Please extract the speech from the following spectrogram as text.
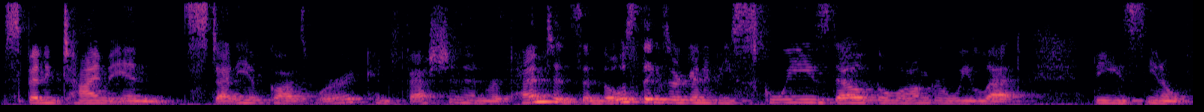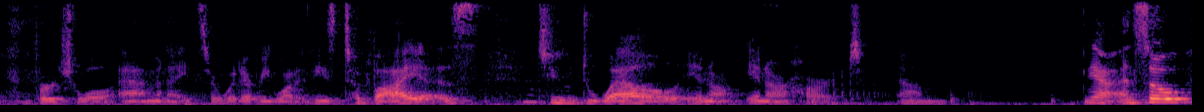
spending time in study of god's word confession and repentance and those things are going to be squeezed out the longer we let these you know virtual ammonites or whatever you want these tobiahs to dwell in our in our heart um, yeah and so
